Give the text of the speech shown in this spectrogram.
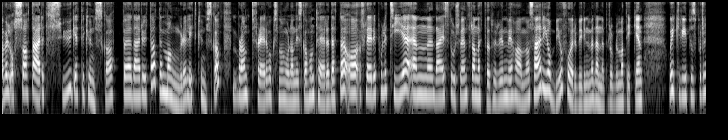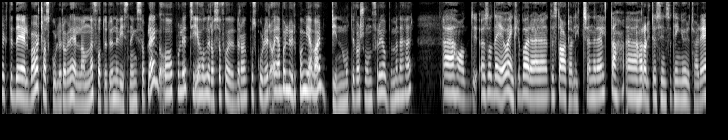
er vel også at det er et sug etter kunnskap eh, der ute? At det mangler litt kunnskap blant flere voksne om hvordan de skal håndtere dette? Og flere i politiet enn deg, Storsveen, fra nettpatruljen vi har med oss her, jobber jo forebyggende med denne problematikken. Og i Kripos-prosjektet Delbart har skoler over hele landet fått et undervisningsopplegg, og politiet holder også foredrag på skoler. Og jeg bare lurer på, Mia, hva er din motivasjon for å jobbe med det her? Hadde, altså det er jo egentlig bare Det starta litt generelt, da. Jeg har alltid syntes at ting er urettferdig,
